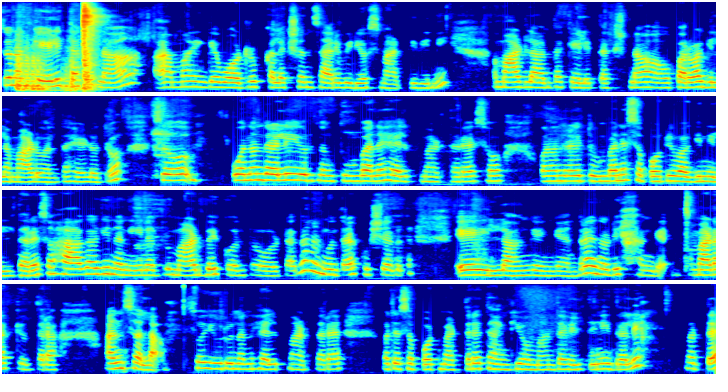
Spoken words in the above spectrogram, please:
ಸೊ ನಾನು ಕೇಳಿದ ತಕ್ಷಣ ಅಮ್ಮ ಹಿಂಗೆ ವಾರ್ಡ್ರೂಪ್ ಕಲೆಕ್ಷನ್ ಸ್ಯಾರಿ ವಿಡಿಯೋಸ್ ಮಾಡ್ತಿದ್ದೀನಿ. ಮಾಡ್ಲಾ ಅಂತ ಕೇಳಿದ ತಕ್ಷಣ ಪರವಾಗಿಲ್ಲ, ಮಾಡು ಅಂತ ಹೇಳಿದ್ರು. ಸೊ ಒಂದೊಂದರಲ್ಲಿ ಇವ್ರು ನಂಗೆ ತುಂಬಾ ಹೆಲ್ಪ್ ಮಾಡ್ತಾರೆ. ಸೊ ಒಂದೊಂದರಲ್ಲಿ ತುಂಬಾ ಸಪೋರ್ಟಿವ್ ಆಗಿ ನಿಲ್ತಾರೆ. ಸೊ ಹಾಗಾಗಿ ನಾನು ಏನಾದರೂ ಮಾಡಬೇಕು ಅಂತ ಹೊರಟಾಗ ನನಗೊಂಥರ ಖುಷಿ ಆಗುತ್ತೆ. ಏ, ಇಲ್ಲ, ಹಂಗೆ, ಹಿಂಗೆ ಅಂದರೆ ನೋಡಿ, ಹಾಗೆ. ಮಾಡೋಕ್ಕೆ ಒಂಥರ ಅನ್ಸಲ್ಲ. ಸೊ ಇವರು ನನಗೆ ಹೆಲ್ಪ್ ಮಾಡ್ತಾರೆ, ಮತ್ತು ಸಪೋರ್ಟ್ ಮಾಡ್ತಾರೆ. ಥ್ಯಾಂಕ್ ಯು ಅಮ್ಮ ಅಂತ ಹೇಳ್ತೀನಿ ಇದರಲ್ಲಿ. ಮತ್ತು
